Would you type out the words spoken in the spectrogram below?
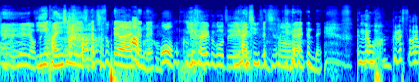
웬일이야. 이 관심이 진짜 지속되어야 할 텐데. 어 그게 제일 그거지. 이 관심이 진짜 지속되어야 할 텐데. 근데 오- 그랬어요.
